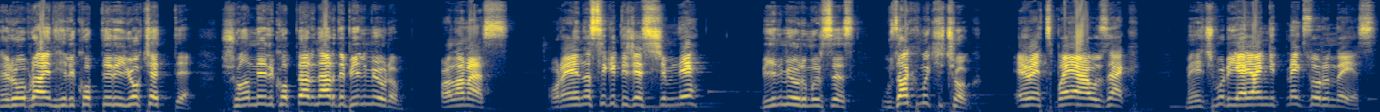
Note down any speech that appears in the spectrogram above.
Herobrine helikopteri yok etti. Şu anda helikopter nerede bilmiyorum. Olamaz. Oraya nasıl gideceğiz şimdi? Bilmiyorum hırsız. Uzak mı ki çok? Evet, bayağı uzak. Mecbur yayan gitmek zorundayız.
